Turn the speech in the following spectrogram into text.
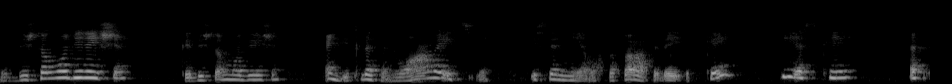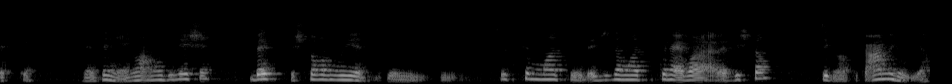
ال digital modulation ك digital modulation عندي ثلاث أنواع رئيسية. يسميها مختصرات ال ASK PSK FSK ذني أنواع modulation بس تشتغل ويا ال system مالتي والأجهزة مالتي كلها عبارة عن ال digital signal تتعامل وياه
